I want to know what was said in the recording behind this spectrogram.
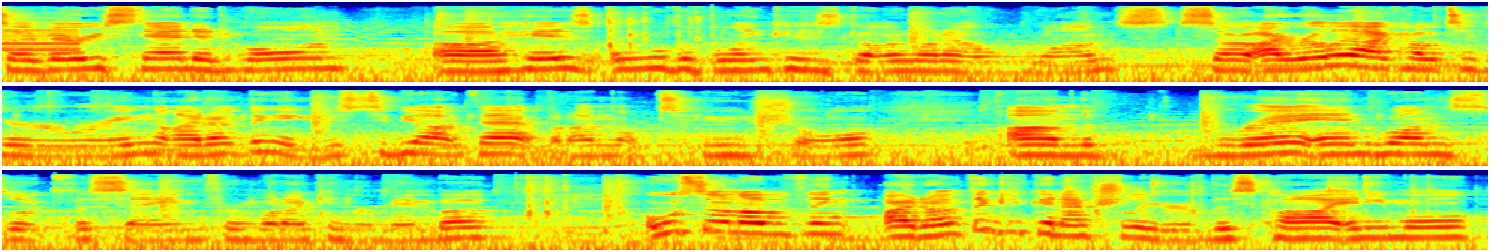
So very standard horn. Uh, here's all the blinkers going on at once. So I really like how it's like a ring. I don't think it used to be like that, but I'm not too sure. Um, the rear end ones look the same from what I can remember. Also, another thing, I don't think you can actually rev this car anymore.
